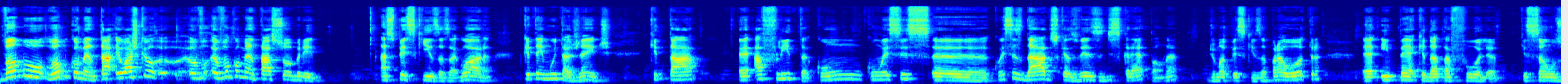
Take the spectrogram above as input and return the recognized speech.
Vamos, vamos comentar. Eu acho que eu, eu, eu vou comentar sobre as pesquisas agora, porque tem muita gente que está é, aflita com, com, esses, é, com esses dados que às vezes discrepam né, de uma pesquisa para outra. É, IPEC, Datafolha, que são os,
